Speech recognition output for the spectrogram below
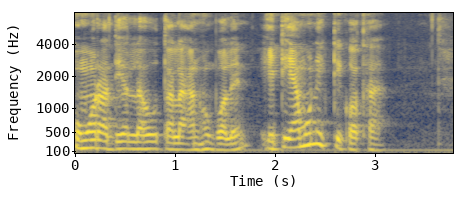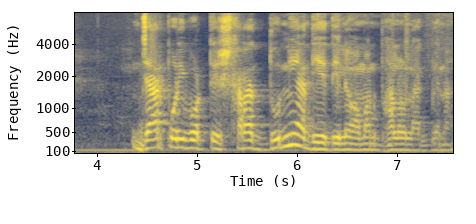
উমর আদিয়াল্লাহ তালা আনহু বলেন, এটি এমন একটি কথা, যার পরিবর্তে সারা দুনিয়া দিয়ে দিলেও আমার ভালো লাগবে না।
